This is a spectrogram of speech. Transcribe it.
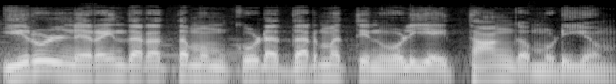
இருள் நிறைந்த ரத்தமும் கூட தர்மத்தின் ஒளியை தாங்க முடியும்.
